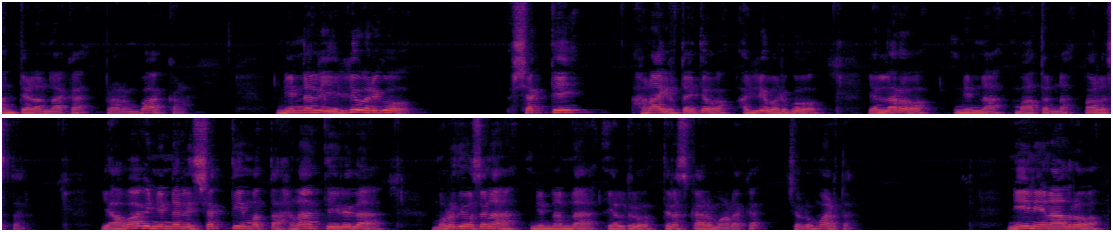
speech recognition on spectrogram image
ಅಂತೇಳಿ ಅನ್ನೋಕೆ ಪ್ರಾರಂಭ ಆಕ್ಕಾಳ. ನಿನ್ನಲ್ಲಿ ಎಲ್ಲಿವರೆಗೂ ಶಕ್ತಿ, ಹಣ ಇರ್ತೈತೋ ಅಲ್ಲಿವರೆಗೂ ಎಲ್ಲರೂ ನಿನ್ನ ಮಾತನ್ನು ಪಾಲಿಸ್ತಾರೆ. ಯಾವಾಗ ನಿನ್ನಲ್ಲಿ ಶಕ್ತಿ ಮತ್ತು ಹಣ ತೀರಿದ ಮರುದಿವಸನ ನಿನ್ನನ್ನು ಎಲ್ಲರೂ ತಿರಸ್ಕಾರ ಮಾಡೋಕೆ ಚಲೋ ಮಾಡ್ತಾರೆ. ನೀನೇನಾದರೂ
